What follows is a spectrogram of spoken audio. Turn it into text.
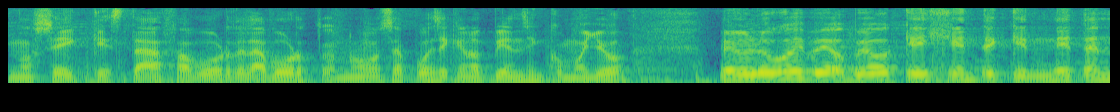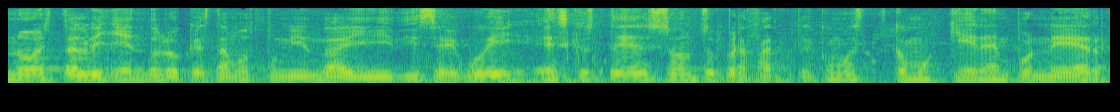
no sé, que está a favor del aborto, ¿no? O sea, puede ser que no piensen como yo, pero luego veo, veo que hay gente que neta no está leyendo lo que estamos poniendo ahí y dice, güey, es que ustedes son súper fat- ¿cómo, ¿cómo quieren poner,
